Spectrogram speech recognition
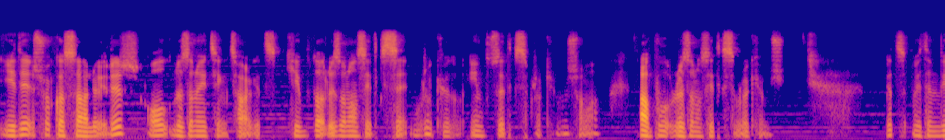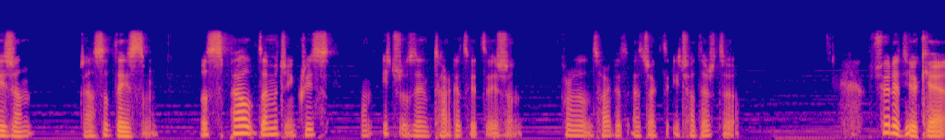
7 şok hasarı verir. All resonating targets. Ki bu da rezonans etkisi bırakıyordu. Impuls etkisi bırakıyormuş ama. Ah bu rezonans etkisi bırakıyormuş. Get within vision. Daze them. The spell damage increase on each resonating target with vision. Further target attract each other to Şöyle diyor ki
